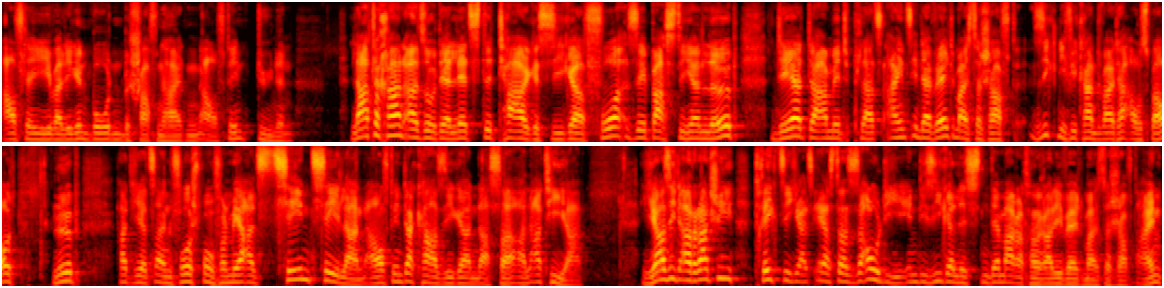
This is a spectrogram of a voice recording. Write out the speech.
auf der jeweiligen Bodenbeschaffenheiten auf den Dünen. Latechan also der letzte Tagessieger vor Sebastian Loeb, der damit Platz 1 in der Weltmeisterschaft signifikant weiter ausbaut. Loeb hat jetzt einen Vorsprung von mehr als 10 Zählern auf den Dakarsieger Nasser Al-Attiyah. Yazid Arachi trägt sich als erster Saudi in die Siegerlisten der Marathon-Rallye-Weltmeisterschaft ein.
